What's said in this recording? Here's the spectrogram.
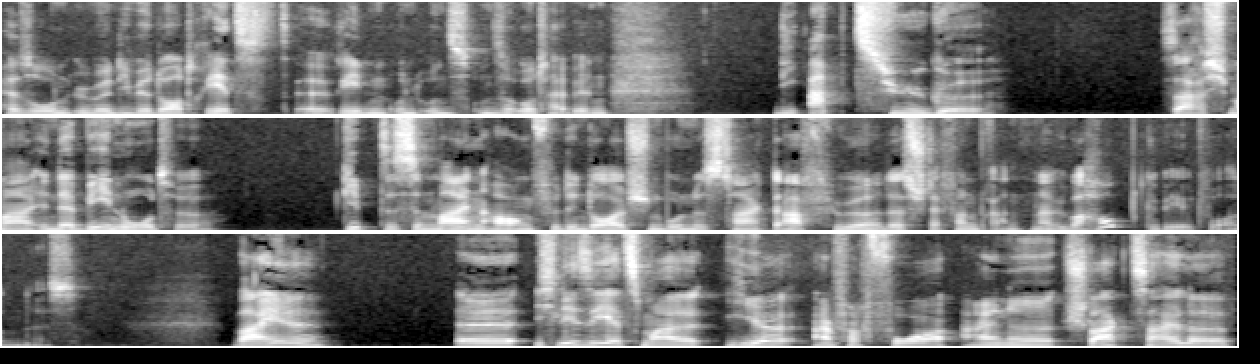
Person, über die wir dort jetzt äh, reden und uns unser Urteil bilden. Die Abzüge, sag ich mal, in der B-Note gibt es in meinen Augen für den Deutschen Bundestag dafür, dass Stefan Brandner überhaupt gewählt worden ist. Weil äh, ich lese jetzt mal hier einfach vor eine Schlagzeile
